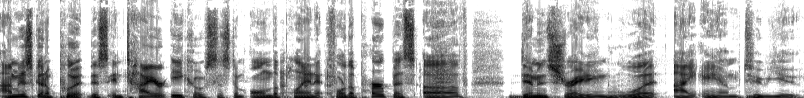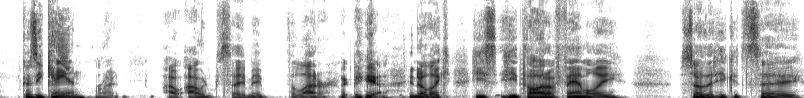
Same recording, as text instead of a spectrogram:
I'm just going to put this entire ecosystem on the planet for the purpose of demonstrating Mm-hmm. what I am to you. Because he can. Right. I, I would say maybe the latter. Yeah. You know, like he's he thought of family so that he could say,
